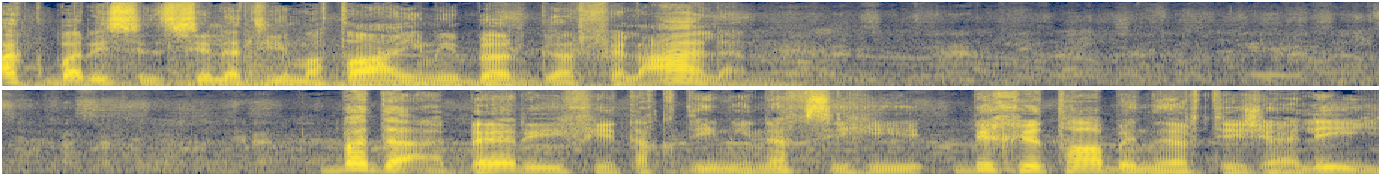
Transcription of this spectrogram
أكبر سلسلة مطاعم برجر في العالم. بدأ باري في تقديم نفسه بخطاب ارتجالي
